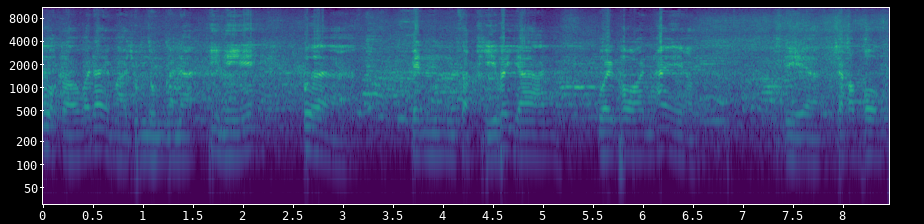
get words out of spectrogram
พวกเราก็ได้มาชุมนุมกันนะที่นี้เพื่อเป็นสักขีพยานอวยพรให้กับเสียจักรพงศ์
